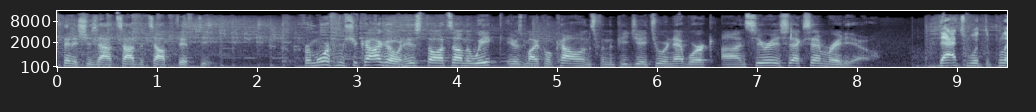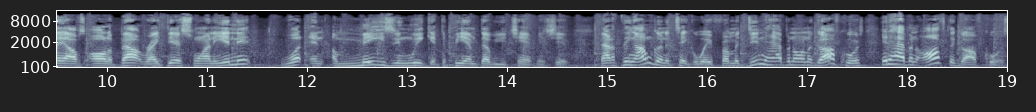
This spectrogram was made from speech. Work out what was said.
finishes outside the top 50. For more from Chicago and his thoughts on the week, here's Michael Collins from the PGA Tour Network on Sirius XM Radio. That's what the playoffs all about right there, Swanee, isn't it? What an amazing week at the BMW Championship. Now, the thing I'm going to take away from it didn't happen on the golf course, it happened off the golf course.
